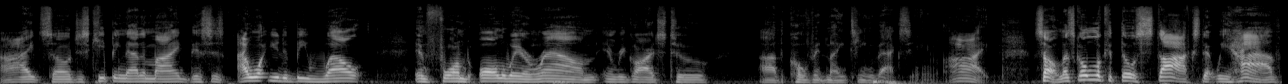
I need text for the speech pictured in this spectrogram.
All right, so just keeping that in mind, this is I want you to be well informed all the way around in regards to uh, the COVID 19 vaccine. All right. So let's go look at those stocks that we have.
